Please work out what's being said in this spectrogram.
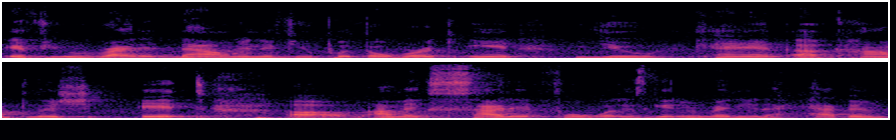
if you write it down, and if you put the work in, you can accomplish it. Um, I'm excited for what is getting ready to happen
